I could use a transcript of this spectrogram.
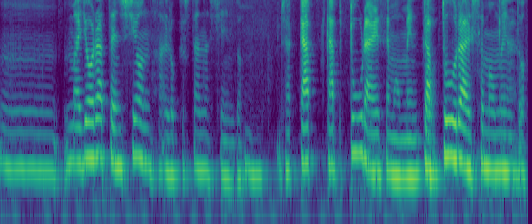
Mm, mayor atención a lo que están haciendo. Mm. O sea, captura ese momento. Captura ese momento.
